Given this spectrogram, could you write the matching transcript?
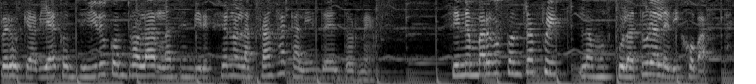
pero que había conseguido controlarlas en dirección a la franja caliente del torneo. Sin embargo, contra Fritz, la musculatura le dijo basta.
